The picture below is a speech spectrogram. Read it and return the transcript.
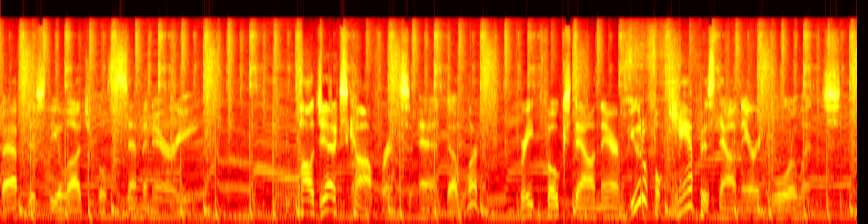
Baptist Theological Seminary Apologetics Conference. And uh, what great folks down there. Beautiful campus down there in New Orleans.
